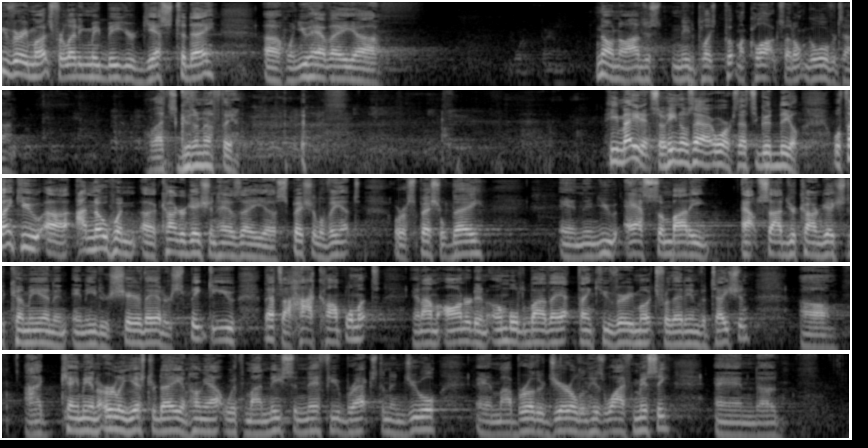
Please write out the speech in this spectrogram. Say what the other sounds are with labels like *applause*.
you very much for letting me be your guest today. Uh, when you have a. Uh, no, no, I just need a place to put my clock so I don't go overtime. Well, that's good enough then. *laughs* he made it, so he knows how it works. That's a good deal. Well, thank you. Uh, I know when a congregation has a, a uh, special event or a special day, and then you ask somebody outside your congregation to come in and, and either share that or speak to you, that's a high compliment, and I'm honored and humbled by that. Thank you very much for that invitation. Um, I came in early yesterday and hung out with my niece and nephew, Braxton and Jewel, and my brother Gerald and his wife, Missy, and uh,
